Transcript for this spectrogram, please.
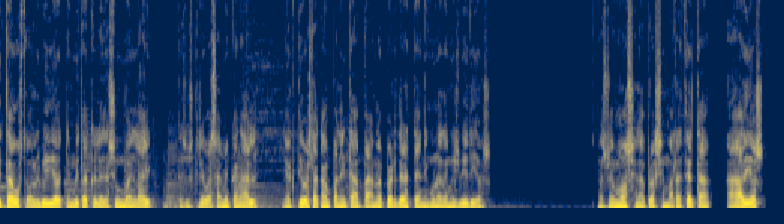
Si te ha gustado el vídeo te invito a que le des un buen like, te suscribas a mi canal y actives la campanita para no perderte ninguno de mis vídeos. Nos vemos en la próxima receta. Adiós.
